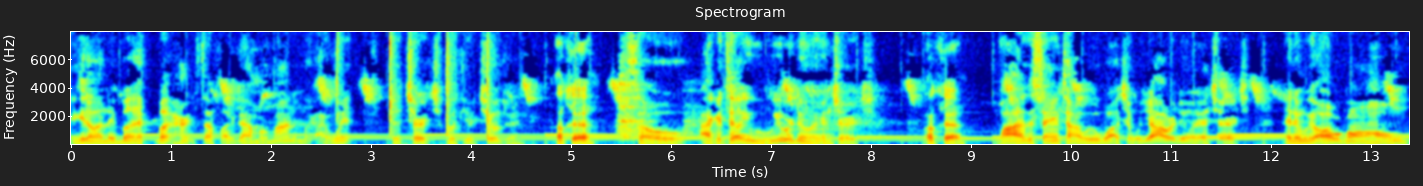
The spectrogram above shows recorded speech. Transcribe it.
and get on their butt, butt hurt and stuff like that. I'm reminding them, like, I went to church with your children, Okay. so I could tell you what we were doing in church Okay. while at the same time we were watching what y'all were doing at church, and then we all were going home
